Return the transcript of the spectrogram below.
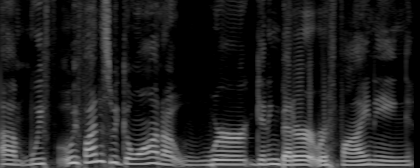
Um, we f- we find as we go on, uh, we're getting better at refining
